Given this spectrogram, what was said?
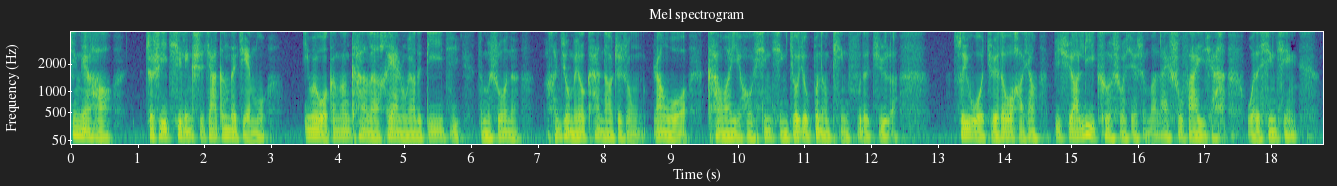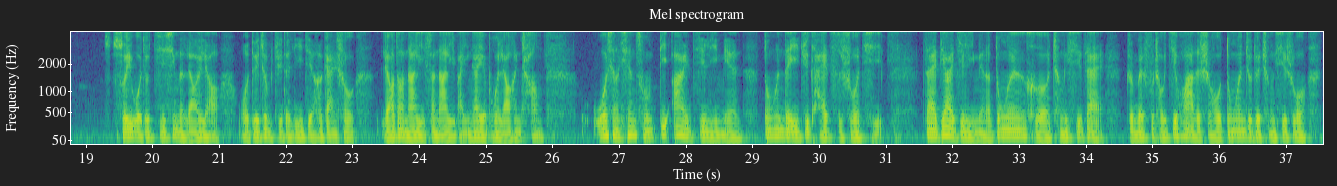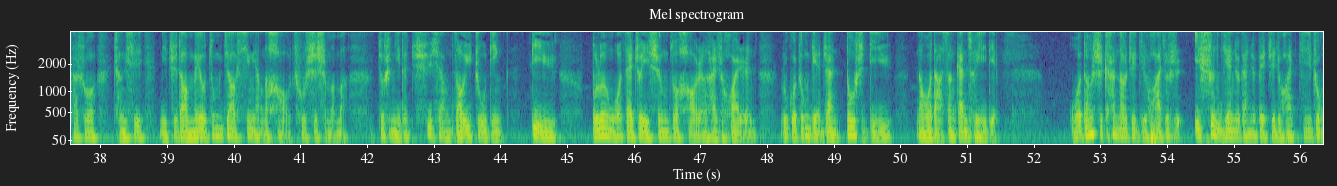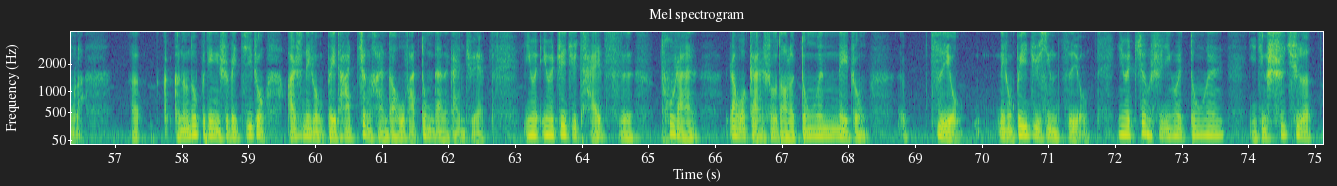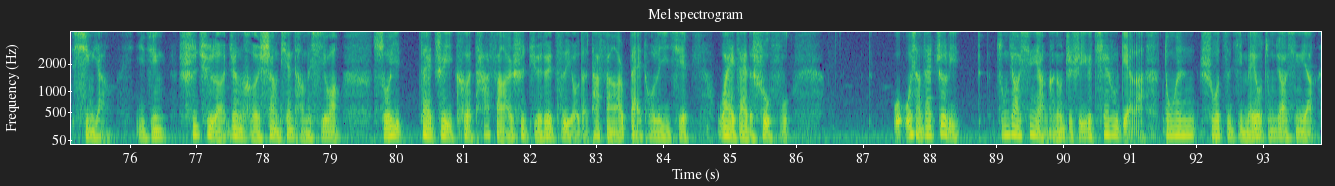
新年好，这是一期临时加更的节目，因为我刚刚看了《黑暗荣耀》的第一季，怎么说呢？很久没有看到这种让我看完以后心情久久不能平复的剧了，所以我觉得我好像必须要立刻说些什么来抒发一下我的心情，所以我就即兴的聊一聊我对这部剧的理解和感受，聊到哪里算哪里吧，应该也不会聊很长。我想先从第二集里面东恩的一句台词说起，在第二集里面呢，东恩和程曦在准备复仇计划的时候，东恩就对程曦说：“他说，程曦，你知道没有宗教信仰的好处是什么吗？就是你的去向早已注定，地狱。不论我在这一生做好人还是坏人，如果终点站都是地狱，那我打算干脆一点。”我当时看到这句话，就是一瞬间就感觉被这句话击中了，呃，可能都不仅仅是被击中，而是那种被他震撼到无法动弹的感觉，因为因为这句台词突然让我感受到了东恩那种呃自由，那种悲剧性的自由，因为正是因为东恩已经失去了信仰，已经失去了任何上天堂的希望，所以。在这一刻，他反而是绝对自由的，他反而摆脱了一切外在的束缚。我我想在这里，宗教信仰可能只是一个切入点了。东恩说自己没有宗教信仰，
